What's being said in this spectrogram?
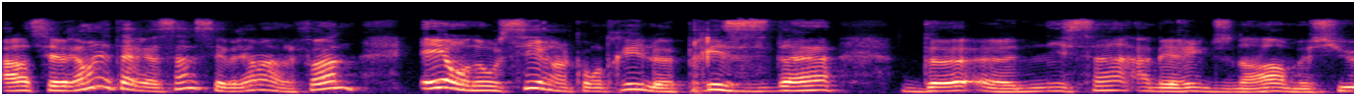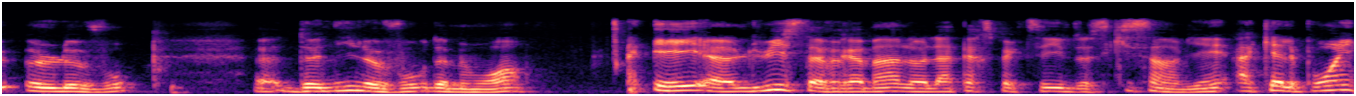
Alors, c'est vraiment intéressant, c'est vraiment le fun. Et on a aussi rencontré le président de euh, Nissan Amérique du Nord, M. Levaux, euh, Denis Levaux de mémoire. Et euh, lui, c'était vraiment la perspective de ce qui s'en vient, à quel point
